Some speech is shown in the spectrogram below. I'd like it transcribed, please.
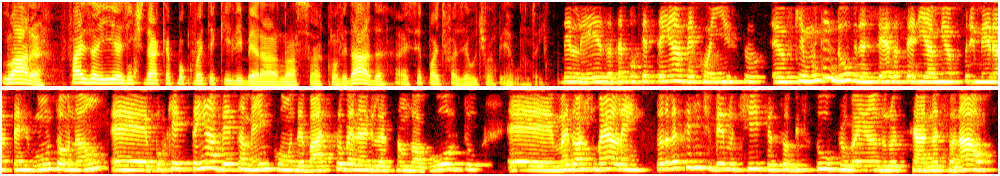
Luara, faz aí, a gente daqui a pouco vai ter que liberar a nossa convidada. Aí você pode fazer a última pergunta aí. Beleza, até porque tem a ver com isso. Eu fiquei muito em dúvida se essa seria a minha primeira pergunta ou não, é, porque tem a ver também com o debate sobre a legalização do aborto, é, mas eu acho que vai além. Toda vez que a gente vê notícias sobre estupro ganhando noticiário nacional,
